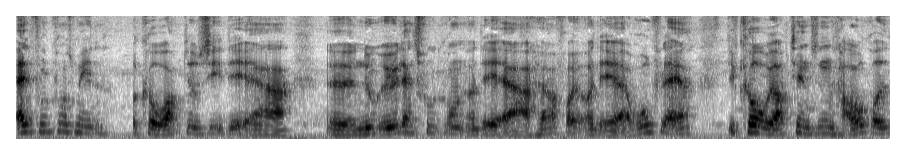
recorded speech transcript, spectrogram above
alt fuldkornsmelet og koger op. Det vil sige, det er øh, nu Ølands fuldkorn, og det er hørfrø, og det er ruflager. Det koger vi op til en sådan havregrød.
